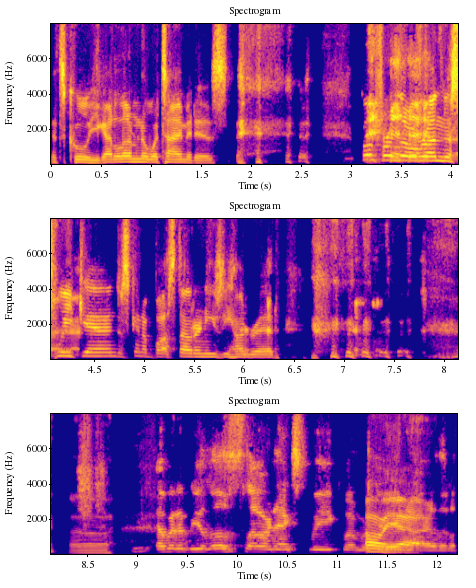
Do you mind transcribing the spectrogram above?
that's cool. You got to let them know what time it is. Going for a little run this weekend. Just gonna bust out an easy hundred. uh, I'm gonna be a little slower next week when we're oh, doing yeah. our little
